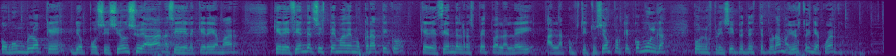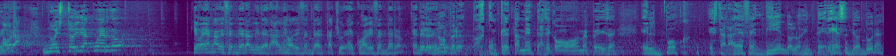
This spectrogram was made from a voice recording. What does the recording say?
con un bloque de oposición ciudadana, si se le quiere llamar, que defiende el sistema democrático, que defiende el respeto a la ley, a la constitución, porque comulga con los principios de este programa. Yo estoy de acuerdo. Ahora, no estoy de acuerdo que vayan a defender a liberales o a defender cachurecos, a defender gente Pero no, pero ah, concretamente, así como me pedís, ¿el BOC estará defendiendo los intereses de Honduras?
